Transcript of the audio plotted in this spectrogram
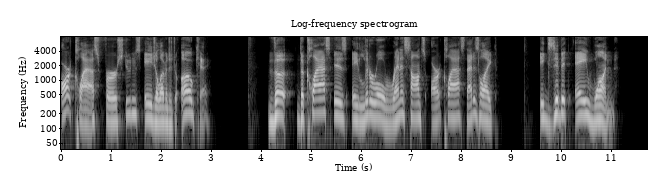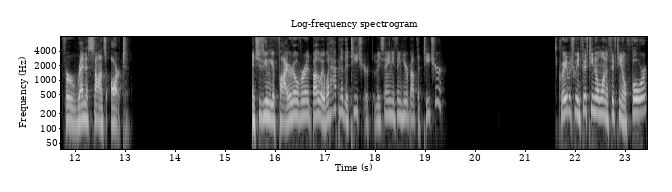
art class for students age 11 to 12. Okay. The the class is a literal Renaissance art class. That is like exhibit A1 for Renaissance art. And she's going to get fired over it. By the way, what happened to the teacher? Did they say anything here about the teacher? Created between 1501 and 1504,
